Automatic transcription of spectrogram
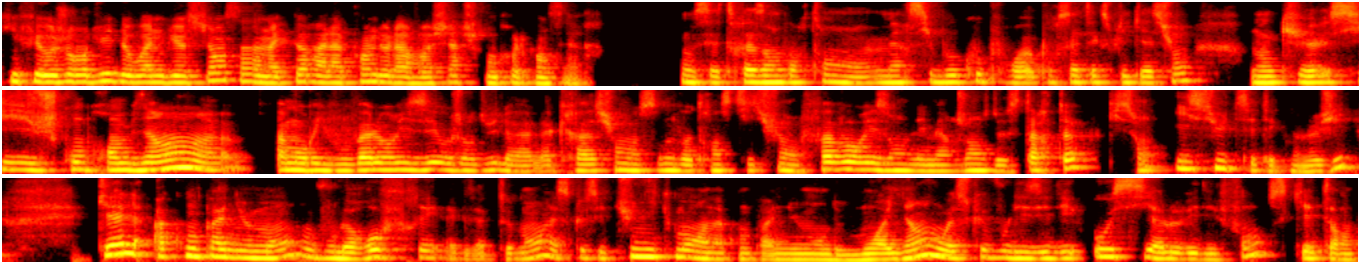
qui fait aujourd'hui de One Bioscience un acteur à la pointe de la recherche contre le cancer. C'est très important. Merci beaucoup pour, pour cette explication. Donc, euh, si je comprends bien, euh, Amaury, vous valorisez aujourd'hui la, création au sein de votre institut en favorisant l'émergence de startups qui sont issues de ces technologies. Quel accompagnement vous leur offrez exactement? Est-ce que c'est uniquement un accompagnement de moyens ou est-ce que vous les aidez aussi à lever des fonds, ce qui est un,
